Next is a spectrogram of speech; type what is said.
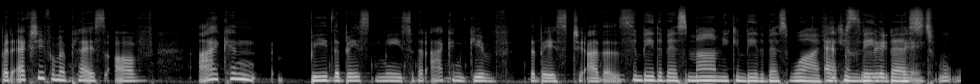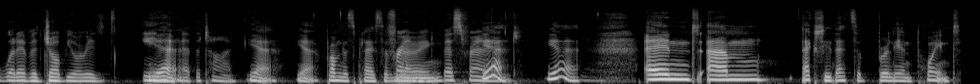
but actually from a place of, I can be the best me so that I can give the best to others. You can be the best mom, You can be the best wife. You can be the best whatever job you're in Yeah. at the time. Yeah, yeah, from this place of Friend, knowing. best friend. Yeah. Yeah. And um, actually, that's a brilliant point,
